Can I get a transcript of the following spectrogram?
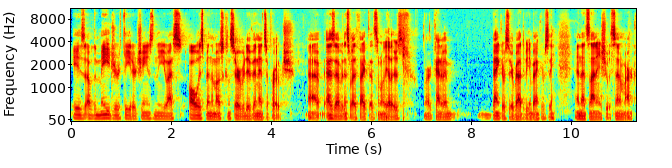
is of the major theater chains in the U.S. always been the most conservative in its approach, uh, as evidenced by the fact that some of the others are kind of in bankruptcy or about to be in bankruptcy, and that's not an issue with Cinemark.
